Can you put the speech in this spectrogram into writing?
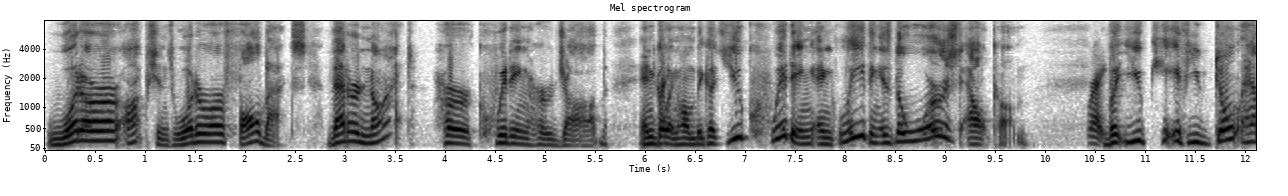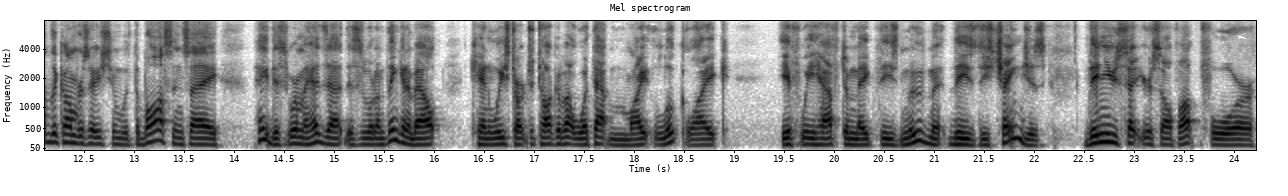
what are our options what are our fallbacks that are not her quitting her job and going right. home because you quitting and leaving is the worst outcome Right. But you, if you don't have the conversation with the boss and say, "Hey, this is where my head's at. This is what I'm thinking about. Can we start to talk about what that might look like if we have to make these movement these these changes?" Then you set yourself up for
